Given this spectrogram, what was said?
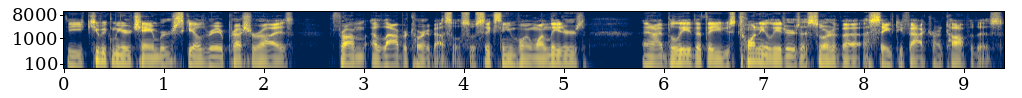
the cubic meter chamber scaled rate of pressure rise from a laboratory vessel. So 16.1 liters. And I believe that they use 20 liters as sort of a, a safety factor on top of this.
